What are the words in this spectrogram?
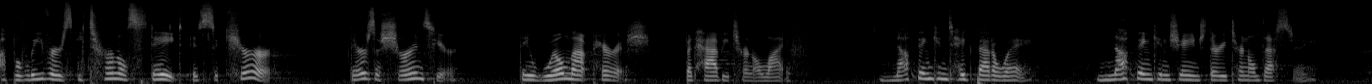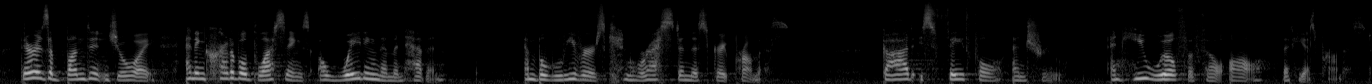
A believer's eternal state is secure. There's assurance here. They will not perish, but have eternal life. Nothing can take that away. Nothing can change their eternal destiny. There is abundant joy and incredible blessings awaiting them in heaven. And believers can rest in this great promise. God is faithful and true, and he will fulfill all that he has promised.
